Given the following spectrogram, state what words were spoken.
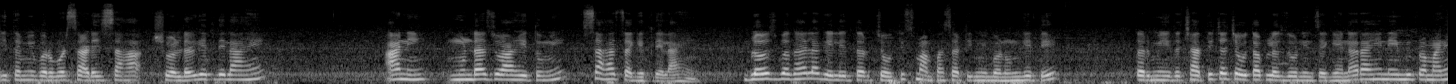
इथं मी बरोबर साडेसहा शोल्डर घेतलेला आहे. आणि मुंडा जो आहे तो मी सहाचा घेतलेला आहे. ब्लाऊज बघायला गेले तर चौतीस मापासाठी मी बनवून घेते. तर मी इथं छातीच्या चौथा प्लस दोन इंच घेणार आहे नेहमीप्रमाणे.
